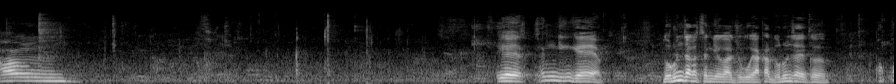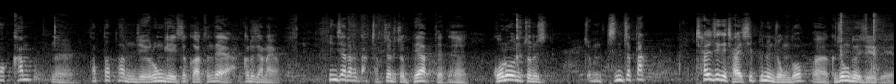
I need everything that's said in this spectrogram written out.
음. 이게 생긴 게 노른자가 생겨가지고 약간 노른자의 그 퍽퍽함, 네. 텁텁함 이제 이런 게 있을 것 같은데 그러잖아요. 흰자랑 딱 적절히 좀 배합된 네. 그런 좀, 좀 진짜 딱 찰지게 잘 씹히는 정도, 네. 그 정도의 질이에요.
